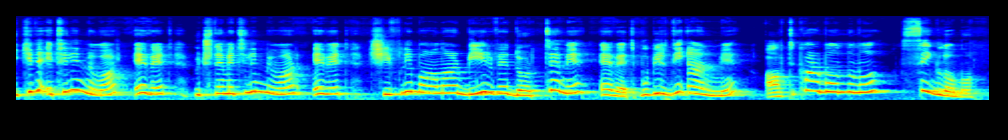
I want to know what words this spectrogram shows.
2'de etilin mi var? Evet. 3'te metilin mi var? Evet. Çiftli bağlar 1 ve 4'te mi? Evet. Bu bir dien mi? 6 karbonlu mu? Siglo mu?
